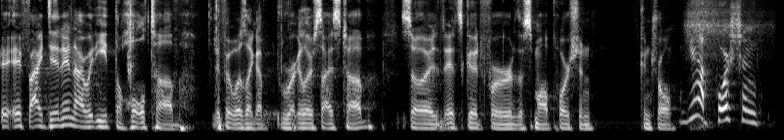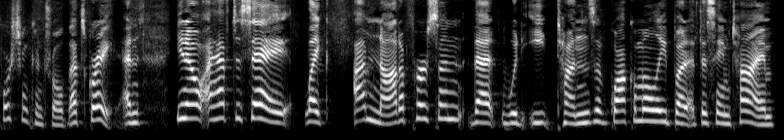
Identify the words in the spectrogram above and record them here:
if I didn't, I would eat the whole tub if it was like a regular sized tub. So it, it's good for the small portion control. Yeah, portion portion control. That's great. And you know, I have to say, like, I'm not a person that would eat tons of guacamole, but at the same time,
